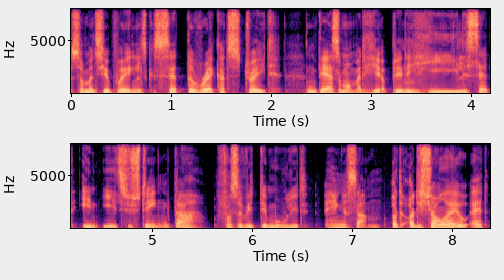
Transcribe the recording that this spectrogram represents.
som man siger på engelsk, set the record straight. Det er som om, at her bliver det mm. hele sat ind i et system, der for så vidt det er muligt hænger sammen. Og, og det sjove er jo, at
